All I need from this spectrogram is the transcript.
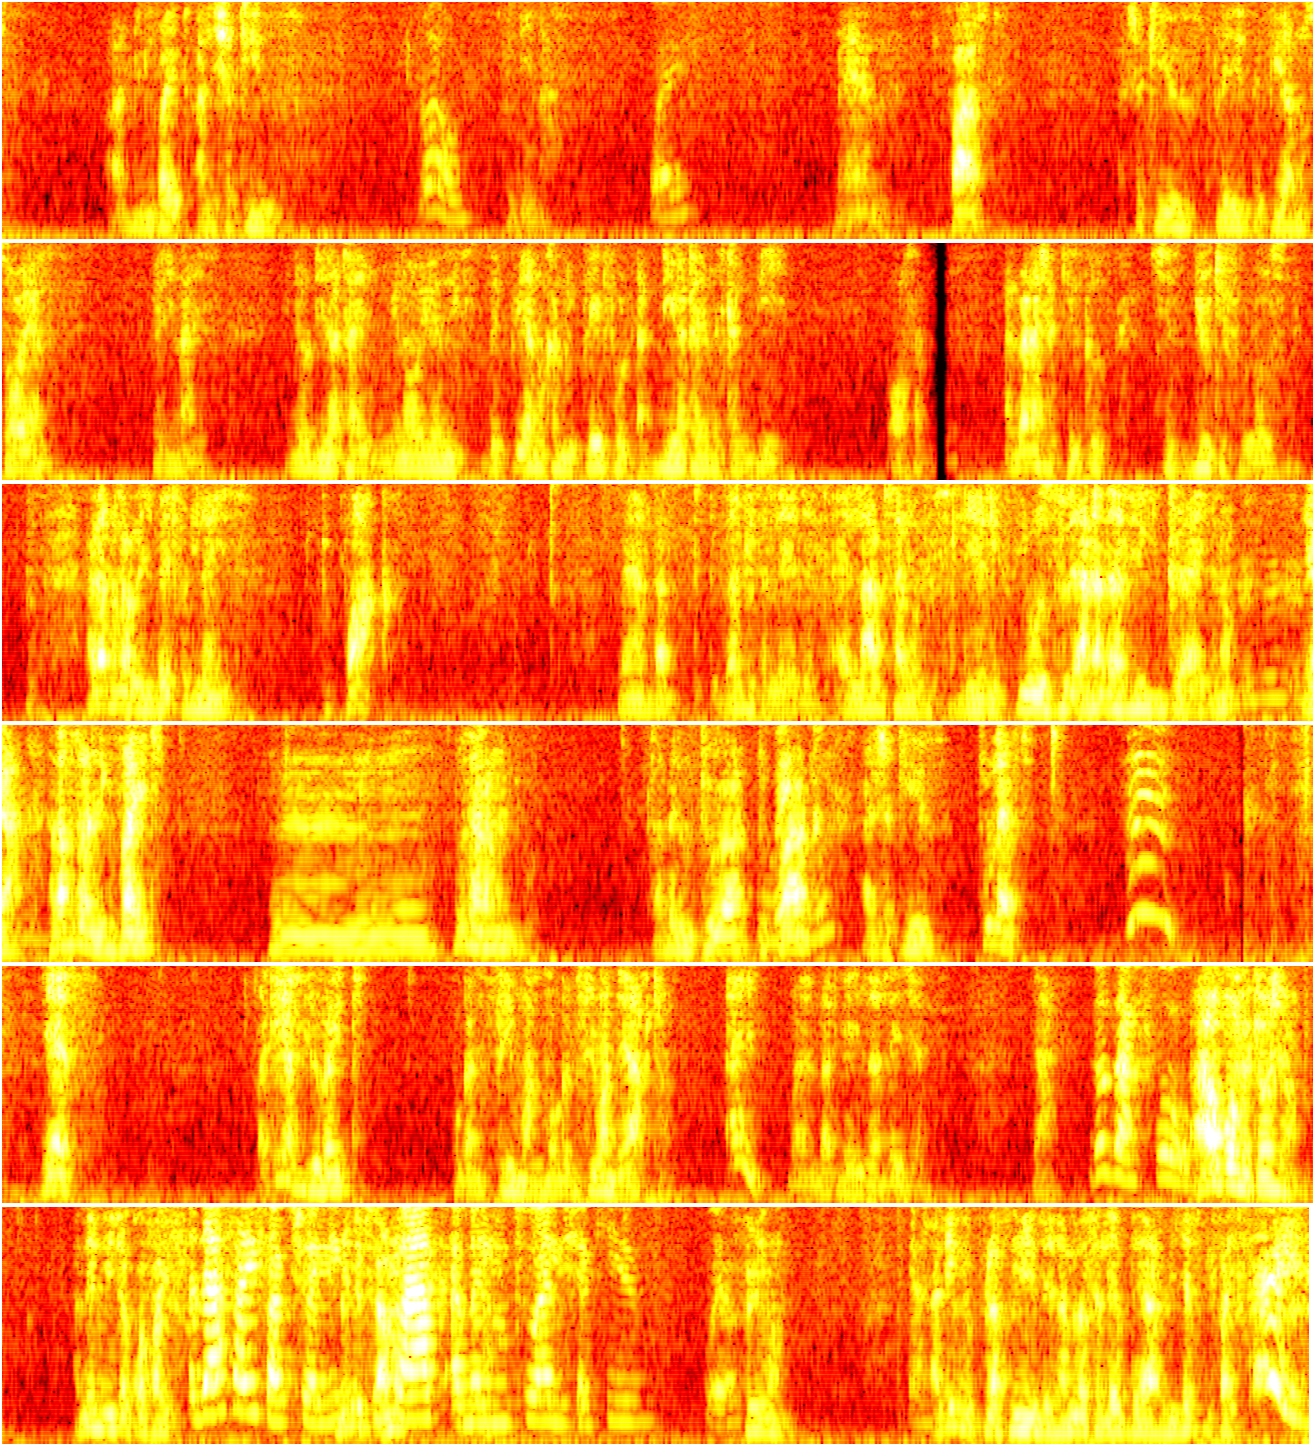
I'd invite Alicia Keys wow to dinner. why Man, first, Alicia Keys plays the piano so well. Very nice. You know, dinner time. You know, even the piano can be played for at dinner time. It can be awesome. And when Shakiz goes, she's beautiful also. Another person I'll invite for dinner is Tupac. Man, that that is a legend. I love some of his lyrics. He was another real guy, you know. Mhm. Yeah, another person I'll invite. Mm, those are how many people? Abel Mutua, Tupac? Alicia Keys. Two left. Hmm. Yes. I think I'd invite Morgan Freeman. Morgan Freeman, the actor. Hey, man, that guy is a legend. Those are four. I have four Metosha. And then meet Aqua five. There are five actually. I'm- Tupac, Abel Mtua, Alicia Keys. Well, Freeman. yeah. I think plus me, there's another celeb there. We just be five.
